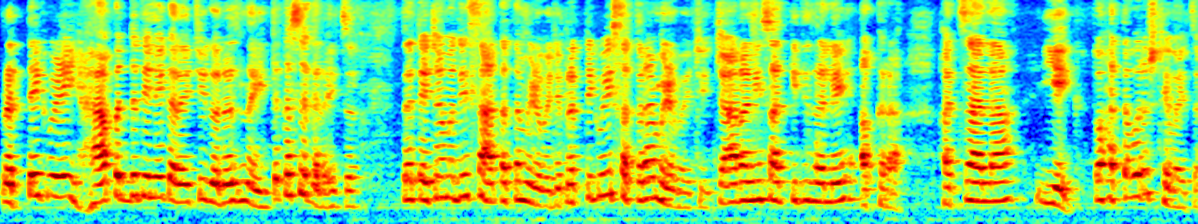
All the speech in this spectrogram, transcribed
प्रत्येक वेळी ह्या पद्धतीने करायची गरज नाही तर कसं करायचं? तर त्याच्यामध्ये सात आता मिळवायचे. प्रत्येक वेळी सतरा मिळवायचे. चार आणि सात किती झाले? अकरा. हातचा आला एक. तो हातावरच ठेवायचा.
